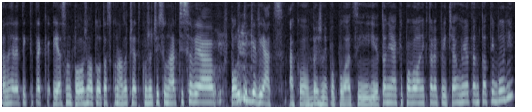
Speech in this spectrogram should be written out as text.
Pán Heretik, tak ja som položila tú otázku na začiatku, že či sú narcisovia v politike viac ako v bežnej populácii. Je to nejaké povolanie, ktoré priťahuje tento typ ľudí?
